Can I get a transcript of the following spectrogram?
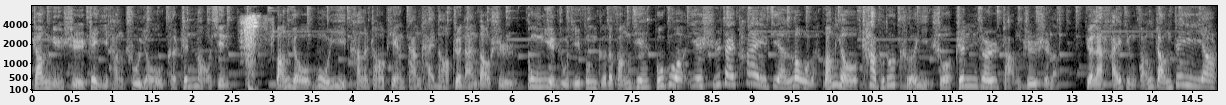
张女士这一趟出游可真闹心。网友木易看了照片，感慨道：“这难道是工业主题风格的房间？不过也实在太简陋了。”网友差不多可以说真真儿长知识了，原来海景房长这样。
